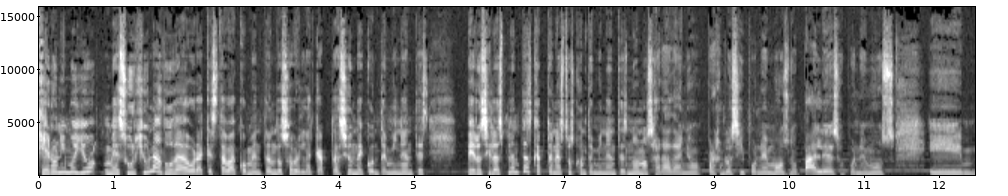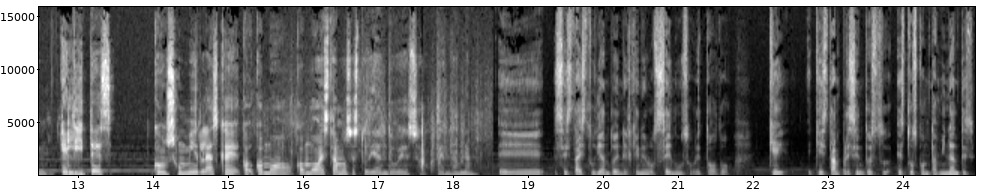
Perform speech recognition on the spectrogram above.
Jerónimo, yo me surgió una duda ahora que estaba comentando sobre la captación de contaminantes, pero si las plantas captan estos contaminantes no nos hará daño. Por ejemplo, si ponemos nopales o ponemos eh, quelites, consumirlas, cómo, ¿cómo estamos estudiando eso en la UNAM? Eh, se está estudiando en el género Sedum, sobre todo, que, que están presentes estos contaminantes.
